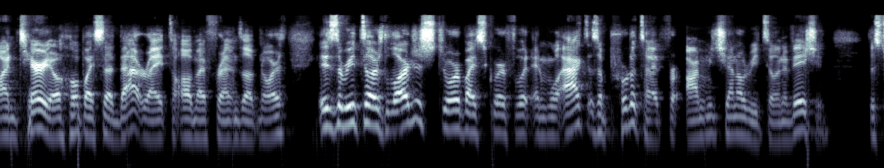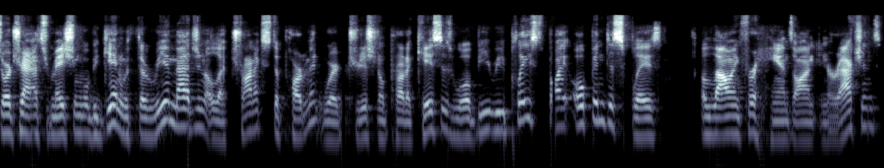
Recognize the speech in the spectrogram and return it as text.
Ontario. Hope I said that right to all my friends up north. Is the retailer's largest store by square foot and will act as a prototype for omnichannel retail innovation. The store transformation will begin with the reimagined electronics department, where traditional product cases will be replaced by open displays, allowing for hands on interactions,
